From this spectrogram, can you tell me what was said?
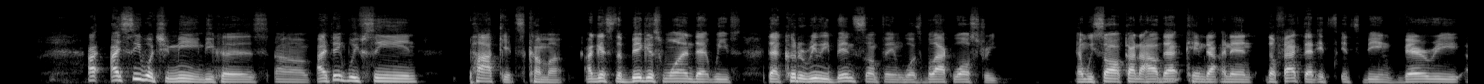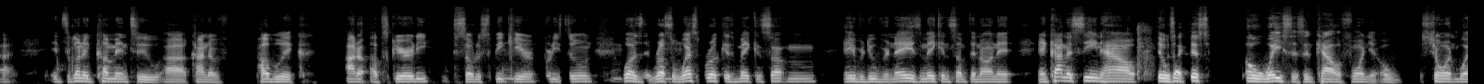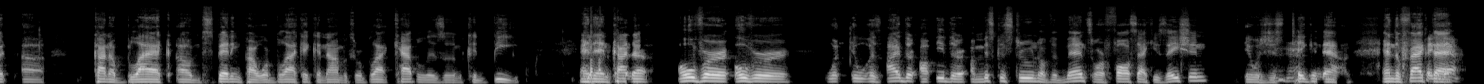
I, I see what you mean because um, I think we've seen pockets come up. I guess the biggest one that we've that could have really been something was Black Wall Street, and we saw kind of how that came down, and then the fact that it's it's being very uh, it's going to come into uh, kind of public out of obscurity, so to speak, mm-hmm. here pretty soon. Mm-hmm. Was it Russell mm-hmm. Westbrook is making something? Ava DuVernay is making something on it, and kind of seeing how there was like this oasis in California, oh, showing what uh, kind of black um, spending power, black economics, or black capitalism could be, and then kind of over over what it was either uh, either a misconstruing of events or false accusation. It was just mm-hmm. taken down, and the fact Take that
